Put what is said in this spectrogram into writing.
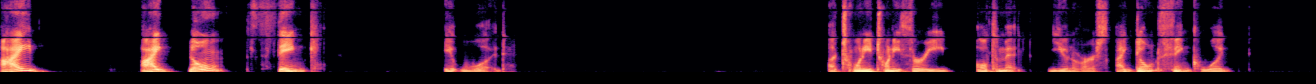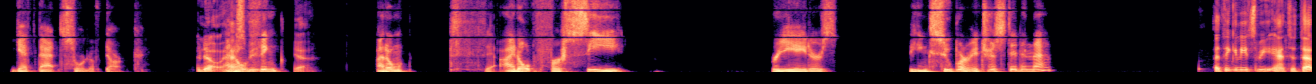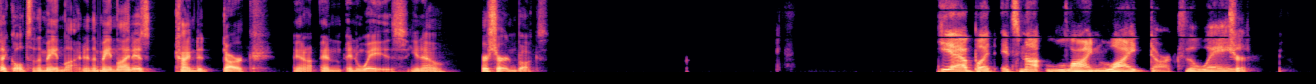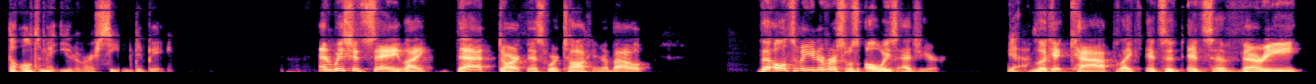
I I don't think it would. A 2023 Ultimate Universe, I don't think would get that sort of dark. No, it I don't to be. think yeah. I don't th- I don't foresee creators being super interested in that. I think it needs to be antithetical to the main line, and the main line is kind of dark, you know, in in ways, you know, for certain books. Yeah, but it's not line wide dark the way Sure. the Ultimate Universe seemed to be. and we should say like that darkness we're talking about the ultimate universe was always edgier Yeah. look at cap like it's a it's a very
